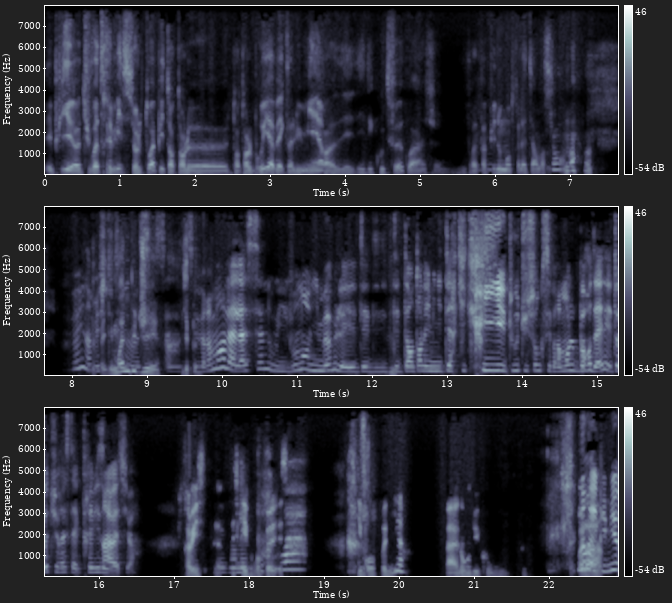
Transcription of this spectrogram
et puis euh, tu vois très vite sur le toit, puis t'entends le t'entends le bruit avec la lumière euh, des, des, des coups de feu quoi. Je, ils n'auraient pas pu nous montrer l'intervention, non? Non, mais Il y a je te moins de budget. c'est- pas c'est vraiment la, la scène où ils vont dans l'immeuble et t'entends les militaires qui crient et tout, tu sens que c'est vraiment le bordel et toi tu restes avec Travis dans la voiture. Travis, Mais non, est-ce mais qu'ils vont revenir pourquoi? Est-ce qu'ils vont revenir? Bah non du coup. Non, et puis mieux,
